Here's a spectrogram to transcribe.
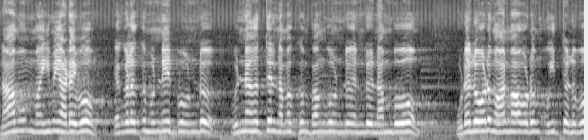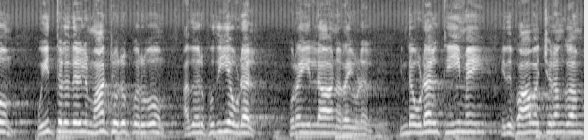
நாமும் மகிமை அடைவோம். எங்களுக்கு முன்னேற்பு உண்டு விண்ணகத்தில் நமக்கும் பங்கு உண்டு என்று நம்புவோம். உடலோடும் ஆன்மாவோடும் உயிர்த்தெழுவோம். உயிர்த்தெழுதலில் மாற்று பெறுவோம். அது ஒரு புதிய உடல் குறையில்லா நிறை உடல். இந்த உடல் தீமை இது பாவச் சுரங்கம்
